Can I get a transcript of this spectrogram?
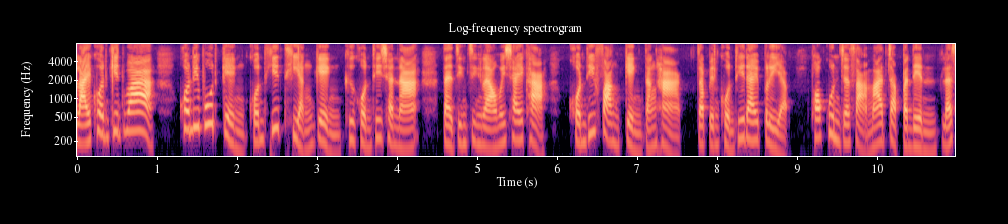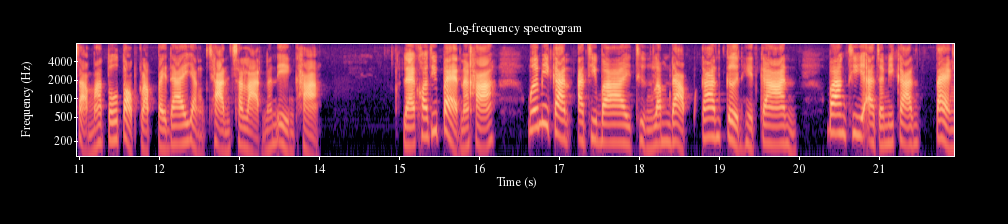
หลายคนคิดว่าคนที่พูดเก่ง คนที่เถียงเก่งคือคนที่ชนะ แต่จริง ๆ แล้วไม่ใช่ค่ะ คนที่ฟังเก่งต่างหาก จะเป็นคนที่ได้เปรียบ ราะคุณจะสามารถจับประเด็น และสามารถโต้ตอบกลับไปได้อย่างชาญฉลาดนั่นเองค่ะ และข้อที่ 8 นะคะ เมื่อมีการอธิบายถึงลำดับการเกิดเหตุการณ์ บางทีอาจจะมีการแต่ง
